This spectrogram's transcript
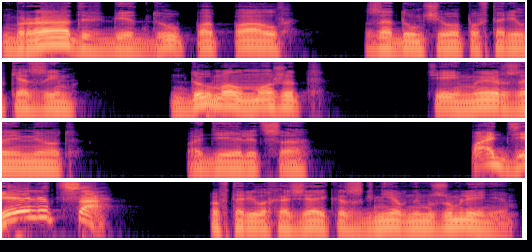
«Брат в беду попал», — задумчиво повторил Кязым. «Думал, может, Теймыр займет, поделится». «Поделится?» — повторила хозяйка с гневным изумлением.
